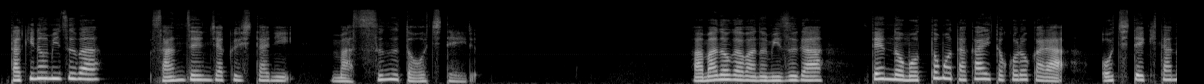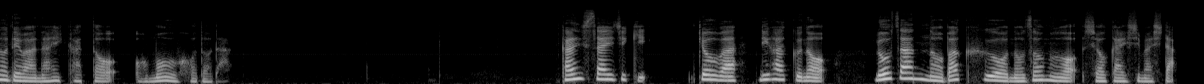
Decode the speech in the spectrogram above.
滝の水は三千弱下にまっすぐと落ちている。天の川の水が天の最も高いところから落ちてきたのではないかと思うほどだ。関西時期、今日は李白のロザンの幕府を望むを紹介しました。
